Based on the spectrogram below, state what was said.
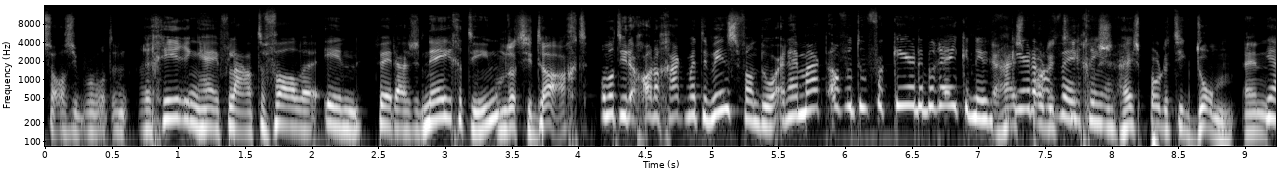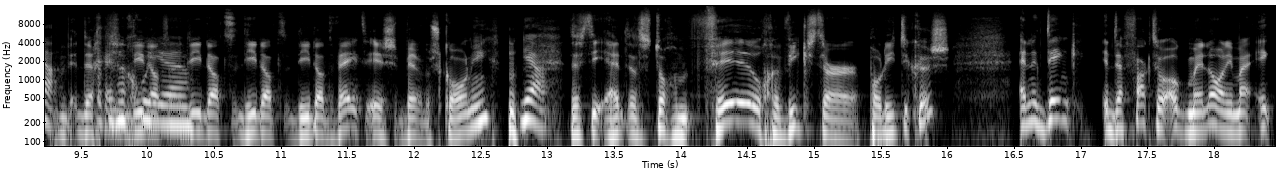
Zoals hij bijvoorbeeld een regering heeft laten vallen in 2019. Omdat hij dacht, Omdat hij dacht, oh, dan ga ik met de winst van door. En hij maakt af en toe verkeerde berekeningen, hij is, verkeerde politiek, afwegingen. hij is politiek dom. En Ja, dat is degene die, dat, die, dat, die, dat, die dat weet is Berlusconi. Ja. Dus die, dat is toch een veel gewiekster politicus. En ik denk de facto ook Meloni. Maar ik,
